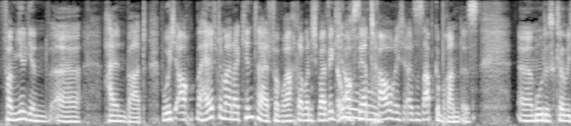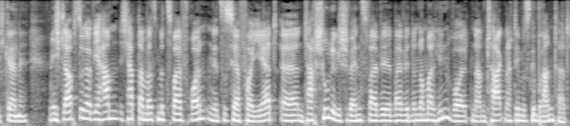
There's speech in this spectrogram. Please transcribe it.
Familienhallenbad, äh, wo ich auch Hälfte meiner Kindheit verbracht habe und ich war wirklich auch Oh. sehr traurig, als es abgebrannt ist. Ähm, oh, das glaube ich gerne. ich glaube sogar, wir haben, ich habe damals mit zwei Freunden, jetzt ist ja verjährt, äh, einen Tag Schule geschwänzt, weil wir, weil wir dann nochmal hin wollten am Tag, nachdem es gebrannt hat.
